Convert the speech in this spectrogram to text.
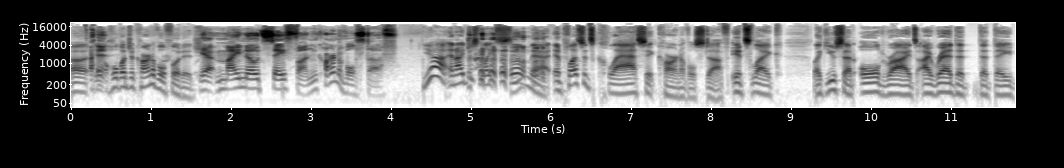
Uh, a whole bunch of carnival footage. Yeah, my notes say fun carnival stuff. Yeah, and I just like seeing that. And plus it's classic carnival stuff. It's like like you said old rides. I read that that they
